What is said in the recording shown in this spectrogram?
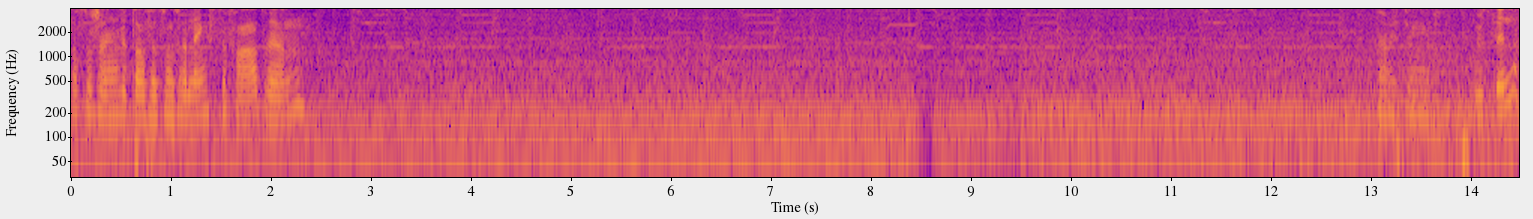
Das wahrscheinlich wird das jetzt unsere längste Fahrt werden. Richtung Brüssel.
